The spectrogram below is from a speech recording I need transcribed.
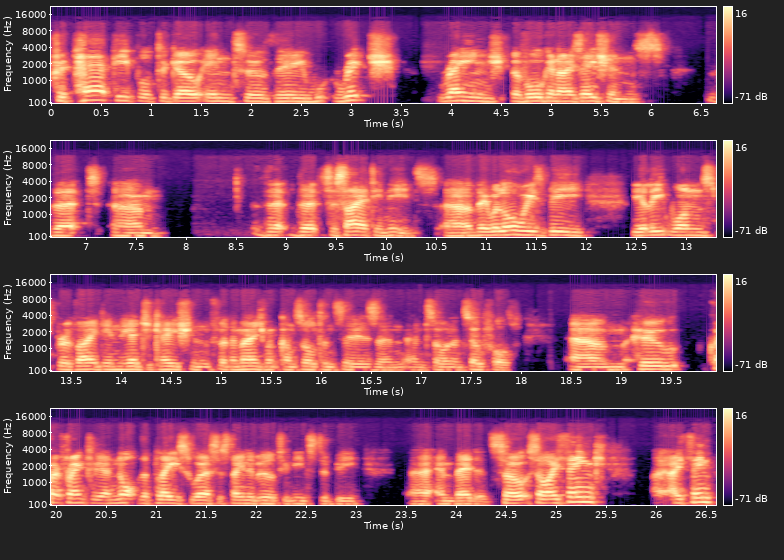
prepare people to go into the rich range of organizations that um, that, that society needs. Uh, they will always be the elite ones providing the education for the management consultancies and, and so on and so forth, um, who, quite frankly, are not the place where sustainability needs to be uh, embedded. So, so I think. I think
